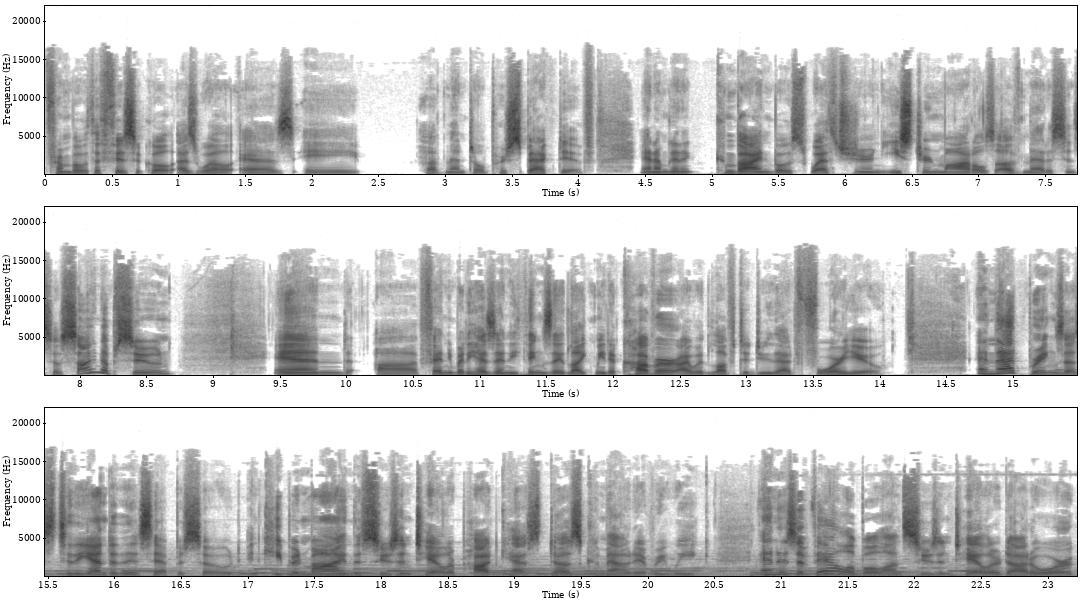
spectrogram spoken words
from both a physical as well as a a mental perspective. And I'm going to combine both Western and Eastern models of medicine. So sign up soon. And uh, if anybody has any things they'd like me to cover, I would love to do that for you. And that brings us to the end of this episode. And keep in mind, the Susan Taylor podcast does come out every week and is available on susantaylor.org,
